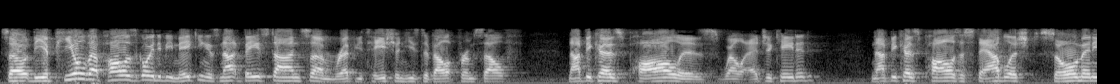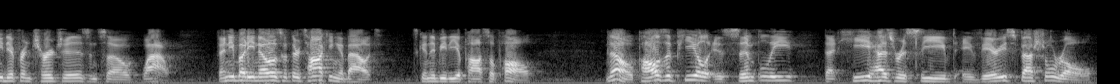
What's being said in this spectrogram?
So the appeal that Paul is going to be making is not based on some reputation he's developed for himself, not because Paul is well educated, not because Paul has established so many different churches, and so, wow, if anybody knows what they're talking about, it's going to be the Apostle Paul. No, Paul's appeal is simply that he has received a very special role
